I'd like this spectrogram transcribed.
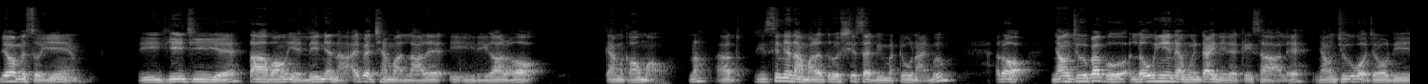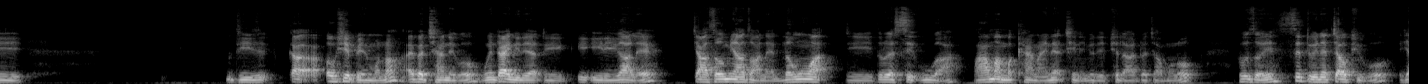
ပြောမယ်ဆိုရင်ဒီရေကြီးရယ်တာပေါင်းရယ်လေးမျက်နှာအဲ့ဘက်ချမ်းမှာလာတဲ့ AA တွေကတော့ကံမကောင်းပါဘူးเนาะအဲဒီစစ်မျက်နှာမှာလည်းသူတို့ရှစ်ဆက်ပြီးမတိုးနိုင်ဘူးအဲ့တော့ညောင်ကျိုဘက်ကိုအလုံးရင်းနဲ့ဝင်တိုက်နေတဲ့ကိစ္စကလည်းညောင်ကျိုပေါ့ကျွန်တော်တို့ဒီဒီကအုပ်ရှိပင်ပေါ့နော်အဲ့ဘက်ချမ်းတွေကိုဝင်တိုက်နေတဲ့ဒီ AA တွေကလည်းကြာဆုံးများစွာနဲ့လုံးဝဒီသူတို့ရဲ့စစ်ဦးကဘာမှမခံနိုင်တဲ့အခြေအနေမျိုးတွေဖြစ်လာတဲ့အတွက်ကြောင့်မလို့ အခုဆိုရင်စစ်တွေနဲ့ကြောက်ဖြူကိုအရ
